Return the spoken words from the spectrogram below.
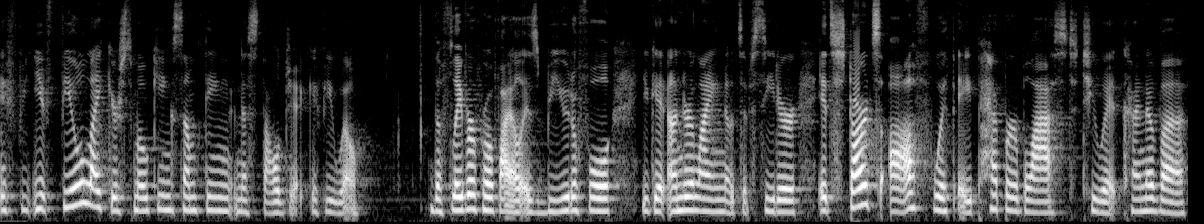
if you feel like you're smoking something nostalgic, if you will. The flavor profile is beautiful. You get underlying notes of cedar. It starts off with a pepper blast to it, kind of a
